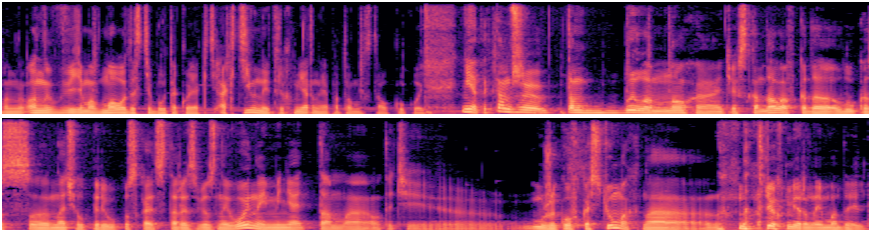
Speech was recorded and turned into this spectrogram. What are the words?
Он, он, видимо, в молодости был такой активный, трехмерный, а потом стал куклой. Нет, так там же там было много этих скандалов, когда Лукас э, начал перевыпускать старые Звездные войны и менять там а, вот эти э, мужиков в костюмах на, на трехмерные модели.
